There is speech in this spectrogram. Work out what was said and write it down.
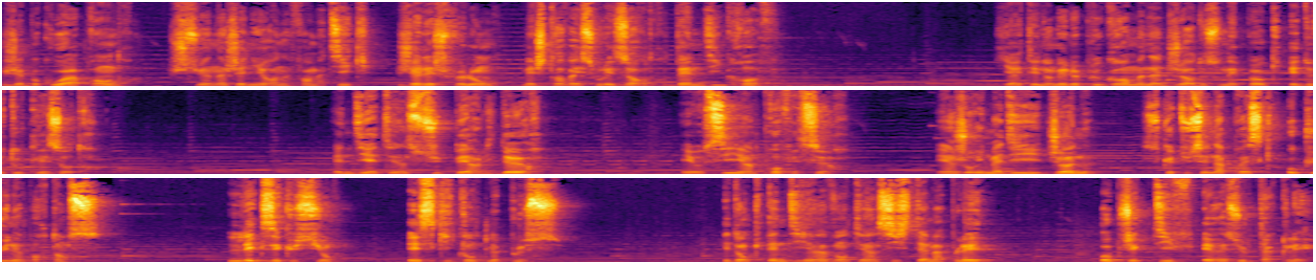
J'ai beaucoup à apprendre, je suis un ingénieur en informatique, j'ai les cheveux longs, mais je travaille sous les ordres d'Andy Grove, qui a été nommé le plus grand manager de son époque et de toutes les autres. Andy était un super leader et aussi un professeur. Et un jour il m'a dit, John, ce que tu sais n'a presque aucune importance. L'exécution est ce qui compte le plus. Et donc Andy a inventé un système appelé objectifs et résultats clés.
